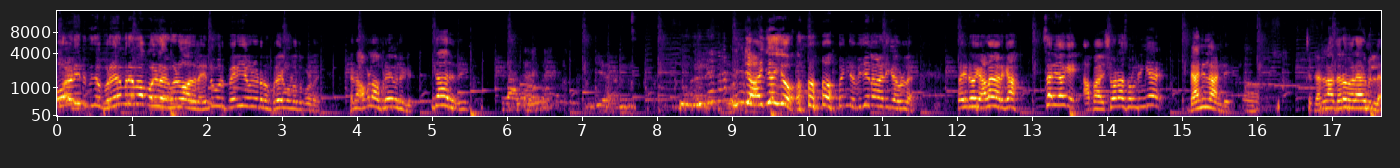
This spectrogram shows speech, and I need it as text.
ஓடிட்டு பிரேம் பிரேமா போயிடும். விடுவோம் அதுல. இன்னும் ஒரு பெரிய வீடு பிரேம் கொண்டு வந்து போடு. ஏன்னா அவ்வளவு பிரேம் இருக்கு. இருக்கு இங்க ஐயோ இங்க விஜயநாடிக்க உள்ள. ரைட் ஓகே அழகா இருக்கா? சரி ஓகே அப்ப ஷோரா சொல்றீங்க டனிலாண்டு சரி டனிலா தவிர வேற யாரும் இல்ல.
